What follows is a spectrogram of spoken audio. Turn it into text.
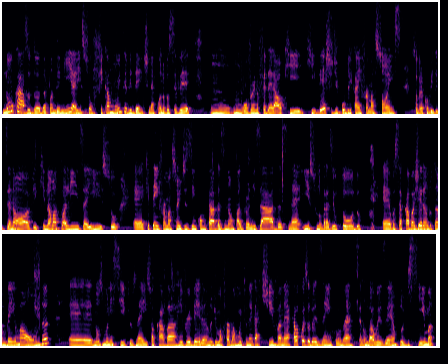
No caso do, da pandemia, isso fica muito evidente, né? Quando você vê um, um governo federal que, que deixa de publicar informações sobre a Covid-19, que não atualiza isso, é, que tem informações desencontradas e não padronizadas, né? Isso no Brasil todo, é, você acaba gerando também uma onda é, nos municípios, né? Isso acaba reverberando de uma forma muito negativa, né? Aquela coisa do exemplo, né? Você não dá o exemplo de cima,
